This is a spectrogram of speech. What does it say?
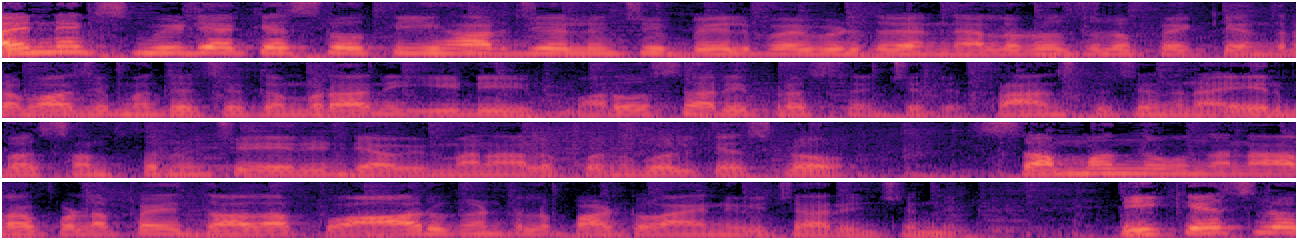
ఐనెక్స్ మీడియా కేసులో తీహార్ జైలు నుంచి బెయిల్పై విడుదలైన నెల రోజులపై కేంద్ర మాజీ మంత్రి చిదంబరాన్ని ఈడీ మరోసారి ప్రశ్నించింది. ఫ్రాన్స్కు చెందిన ఎయిర్బస్ సంస్థ నుంచి ఎయిర్ ఇండియా విమానాల కొనుగోలు కేసులో సంబంధం ఉందన్న ఆరోపణలపై దాదాపు ఆరు గంటల పాటు ఆయన విచారించింది. ఈ కేసులో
